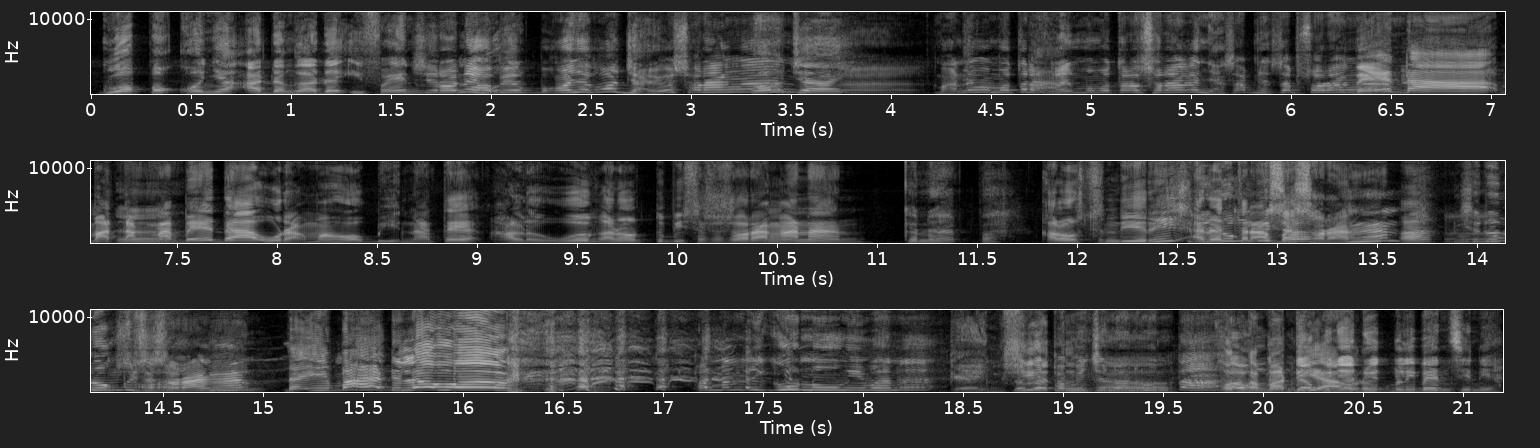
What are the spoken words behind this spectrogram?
Gua pokoknya ada nggak ada event. Si Roni gua- hobi pokoknya gojay we sorangan. Gojay. Mana mau motor, lain mau motor sorangan nyasap nyasap sorangan. Beda, matakna beda. Urang mah hobi nate haleuweung anu tuh bisa sesoranganan. Kenapa? Kalau sendiri Si ada Dudung trouble. bisa sorangan. Hah? Si Dudung bisa sorangan. Da imah di leuweung. Pan mana di gunung gimana? Gengsi Dekat atuh. pemiculan runtah. Kota Oh, nggak Badia punya duit beli bensin ya?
